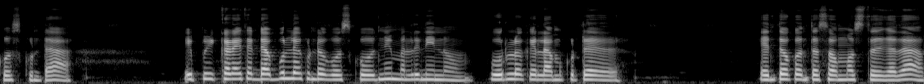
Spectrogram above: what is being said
కోసుకుంటా. ఇప్పుడు ఇక్కడైతే డబ్బులు లేకుండా కోసుకొని మళ్ళీ నేను ఊర్లోకి వెళ్ళి అమ్ముకుంటే ఎంతో కొంత సొమ్ము వస్తుంది కదా.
